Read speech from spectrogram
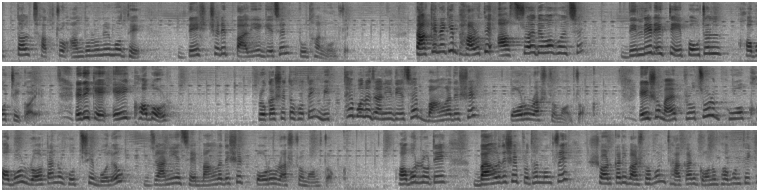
উত্তাল ছাত্র আন্দোলনের মধ্যে দেশ ছেড়ে পালিয়ে গেছেন প্রধানমন্ত্রী। তাকে নাকি ভারতে আশ্রয় দেওয়া হয়েছে? দিল্লির একটি পোর্টাল খবরটি করে। এদিকে এই খবর প্রকাশিত হতে মিথ্যে বলে জানিয়ে দিয়েছে বাংলাদেশের পররাষ্ট্র মন্ত্রক। এই সময় প্রচুর ভুয়ো খবর রটানো হচ্ছে বলেও জানিয়েছে বাংলাদেশের পররাষ্ট্র মন্ত্রক। খবর রোটে বাংলাদেশের প্রধানমন্ত্রী সরকারি বাসভবন ঢাকার গণভবন থেকে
